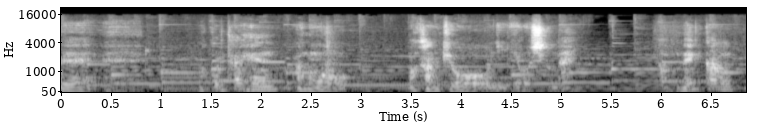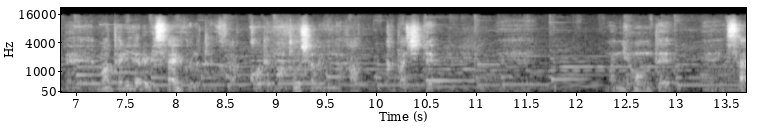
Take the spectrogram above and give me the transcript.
で、ま、これ大変あの、まあ、環境によろしくない。あの年間、え、マテリアルリサイクルという学校で、まあ、当社のような形で、えまあ、日本で、えー、さ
